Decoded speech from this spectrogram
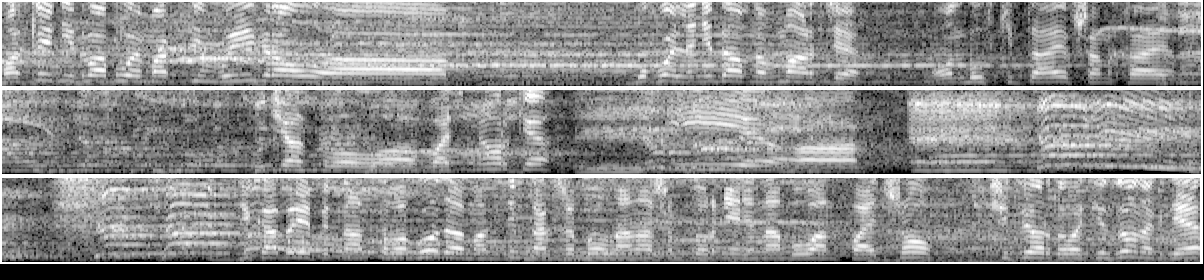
Последние два боя Максим выиграл. а, Буквально недавно, в марте, он был в Китае, в Шанхае. Участвовал а, в восьмерке. И а, декабре 2015 года Максим также был на нашем турнире Number One Fight Show четвертого сезона, где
